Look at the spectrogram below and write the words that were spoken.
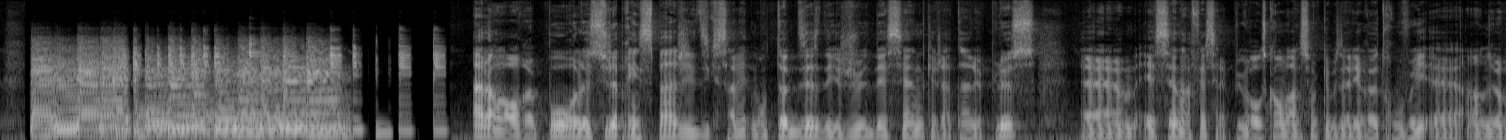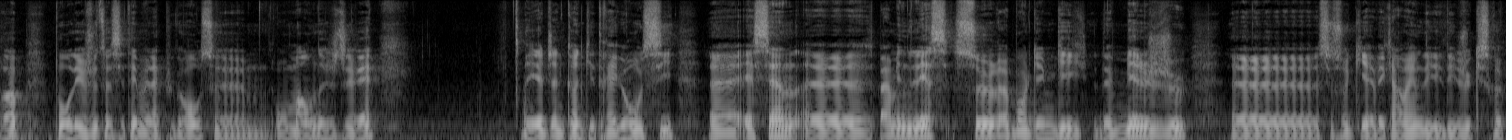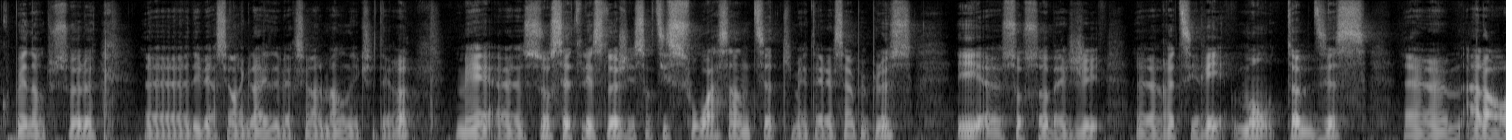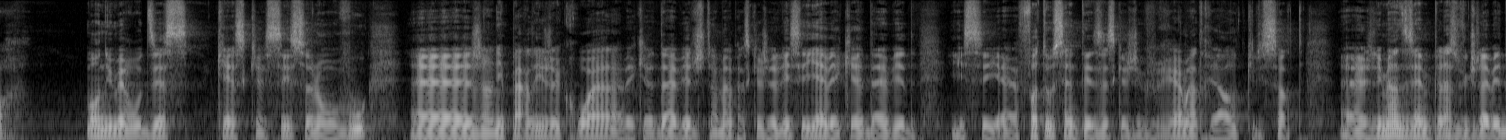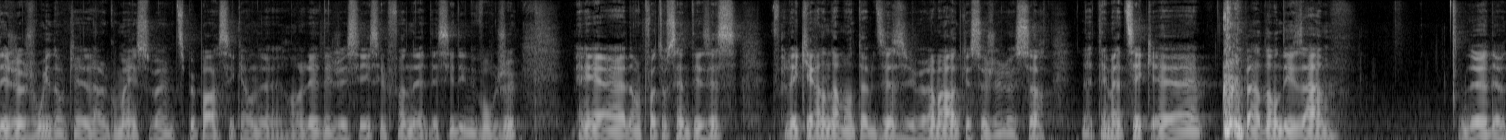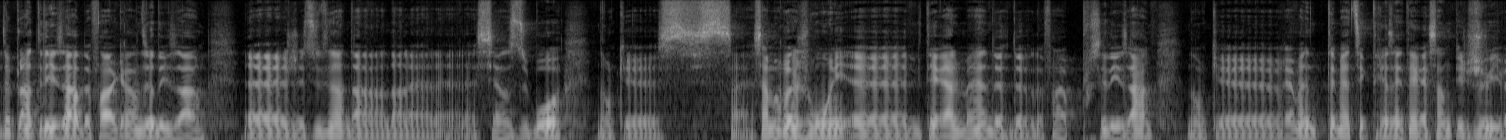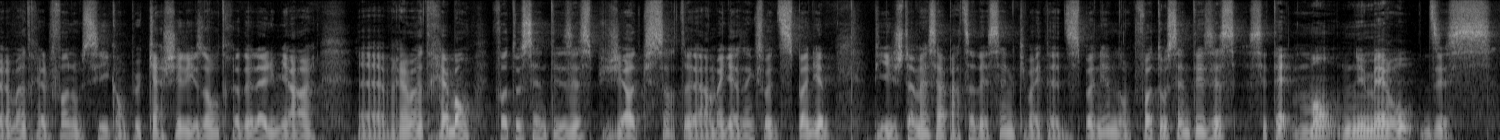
Alors, pour le sujet principal, j'ai dit que ça allait être mon top 10 des jeux d'SN que j'attends le plus. Euh, SN, en fait, c'est la plus grosse convention que vous allez retrouver euh, en Europe pour les jeux de société, mais la plus grosse euh, au monde, je dirais. Y a Gen Con qui est très gros aussi. SN, parmi une liste sur Board Game Geek de 1000 jeux, c'est sûr qu'il y avait quand même des, jeux qui se recoupaient dans tout ça. des versions anglaises, des versions allemandes, etc. Mais sur cette liste-là, j'ai sorti 60 titres qui m'intéressaient un peu plus. Et sur ça, ben, j'ai retiré mon top 10. alors, mon numéro 10, qu'est-ce que c'est selon vous? Euh, j'en ai parlé, je crois, avec David justement parce que je l'ai essayé avec David et c'est euh, Photosynthesis que j'ai vraiment très hâte qu'il sorte. Euh, je l'ai mis en dixième place vu que je l'avais déjà joué, donc l'engouement est souvent un petit peu passé quand on, l'a déjà essayé. C'est le fun d'essayer des nouveaux jeux. Mais donc Photosynthesis, fallait qu'il rentre dans mon top 10. J'ai vraiment hâte que ce jeu-là sorte. La thématique pardon, des armes de, planter des arbres, de faire grandir des arbres. Euh, J'étudie dans, dans, la, science du bois, donc euh, ça, ça, me rejoint euh, littéralement de, de, faire pousser des arbres. Donc euh, vraiment une thématique très intéressante. Puis le jeu est vraiment très le fun aussi, qu'on peut cacher les autres de la lumière. vraiment très bon, photosynthesis. Puis j'ai hâte qu'il sorte en magasin, qu'il soit disponible. Puis justement, c'est à partir des scènes qui va être disponible. Donc, Photosynthesis, c'était mon numéro 10.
